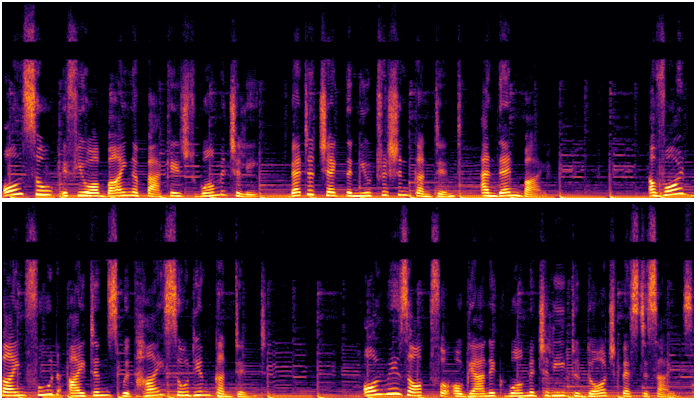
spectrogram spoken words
Also, if you are buying a packaged vermicelli, better check the nutrition content and then buy. Avoid buying food items with high sodium content. Always opt for organic vermicelli to dodge pesticides.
